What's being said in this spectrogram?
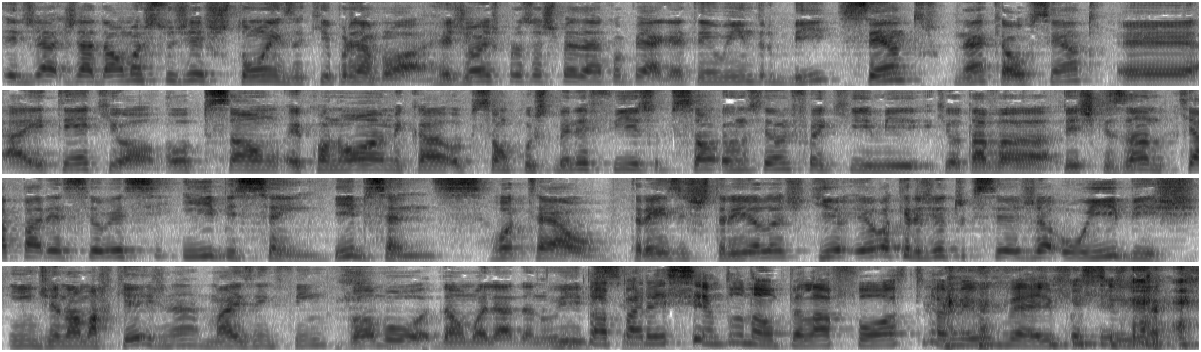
Ele já, já dá umas sugestões aqui, por exemplo, ó, regiões para se hospedar em Copenhague. Aí tem o Indre centro, né, que é o centro. É, aí tem aqui, ó, opção econômica, opção custo-benefício, opção. Eu não sei onde foi que, me, que eu tava pesquisando, que apareceu esse Ibsen, Ibsens Hotel, três estrelas, que eu acredito que seja o Ibis dinamarquês, né? Mas enfim, vamos dar uma olhada no Não tá Ibsen. aparecendo, não. Pela foto, tá meio velho pra ser o Ibis.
